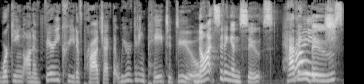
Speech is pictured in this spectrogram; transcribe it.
working on a very creative project that we were getting paid to do. Not sitting in suits, having Right. booze,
